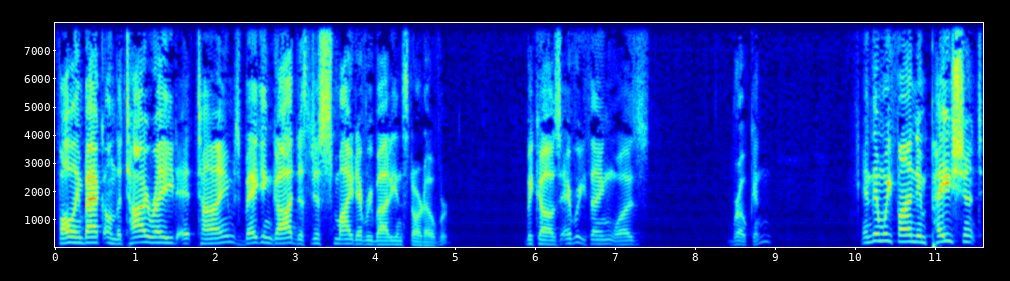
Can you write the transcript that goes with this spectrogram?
falling back on the tirade at times, begging God to just smite everybody and start over because everything was broken. And then we find him patient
